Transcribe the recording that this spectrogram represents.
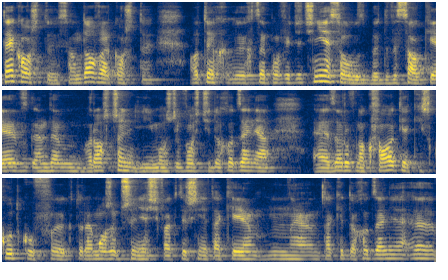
te koszty, sądowe koszty, o tych chcę powiedzieć, nie są zbyt wysokie względem roszczeń i możliwości dochodzenia zarówno kwot, jak i skutków, e, które może przynieść faktycznie takie, mm, e, takie dochodzenie e,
